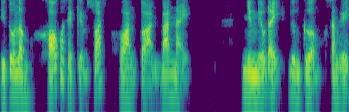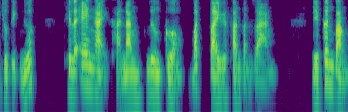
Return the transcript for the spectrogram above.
thì Tô Lâm khó có thể kiểm soát hoàn toàn ban này. Nhưng nếu đẩy Lương Cường sang ghế chủ tịch nước thì lại e ngại khả năng Lương Cường bắt tay với Phan Văn Giang để cân bằng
